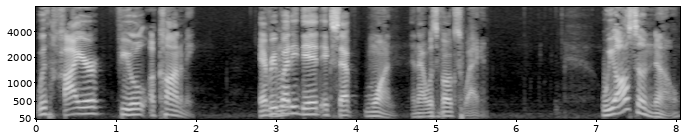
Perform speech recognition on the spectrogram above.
with higher fuel economy. Everybody mm-hmm. did except one, and that was Volkswagen. We also know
